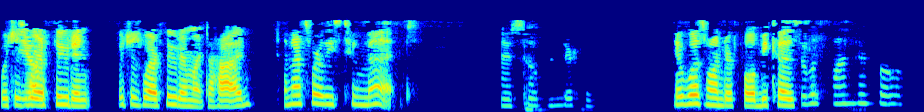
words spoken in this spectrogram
which is Yeah. where Thuden, which is where Thuden went to hide. And that's where these two met. it's so wonderful. It was wonderful because It was wonderful.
